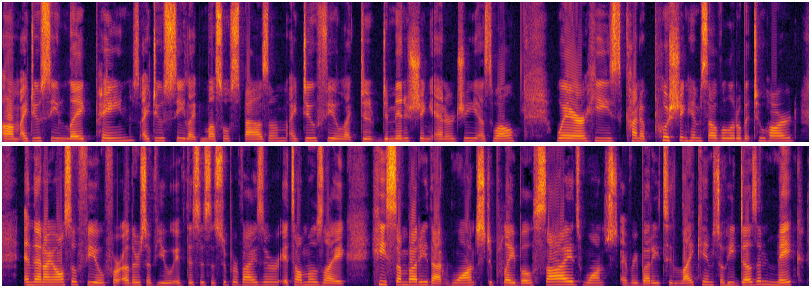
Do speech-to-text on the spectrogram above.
Um, I do see leg pains. I do see like muscle spasm. I do feel like diminishing energy as well, where he's kind of pushing himself a little bit too hard. And then I also feel for others of you, if this is a supervisor, it's almost like he's somebody that wants to play both sides, wants everybody to like him. So he doesn't make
